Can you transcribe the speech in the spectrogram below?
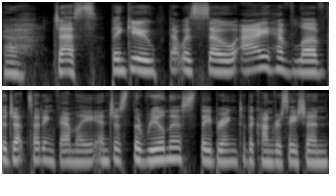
Uh, Jess, thank you. That was so. I have loved the jet setting family and just the realness they bring to the conversation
